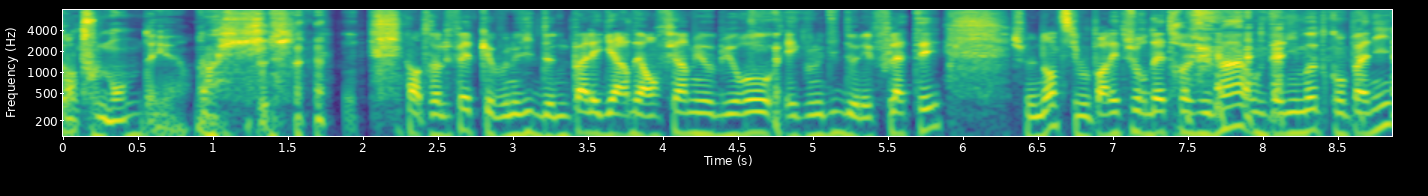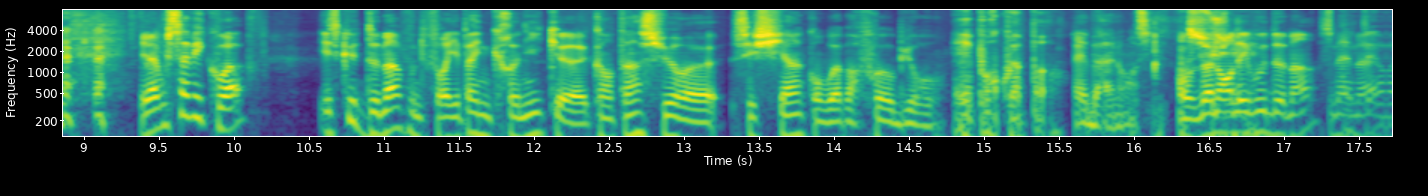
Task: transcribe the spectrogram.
comme tout le monde d'ailleurs. Entre le fait que vous nous dites de ne pas les garder enfermés au bureau et que vous nous dites de les flatter, je me demande si vous parlez toujours d'êtres humains ou d'animaux de compagnie. Et là, vous savez quoi? Est-ce que demain, vous ne feriez pas une chronique, euh, Quentin, sur euh, ces chiens qu'on voit parfois au bureau? Et pourquoi pas? Eh ben, allons-y. On se donne rendez-vous demain, même heure.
